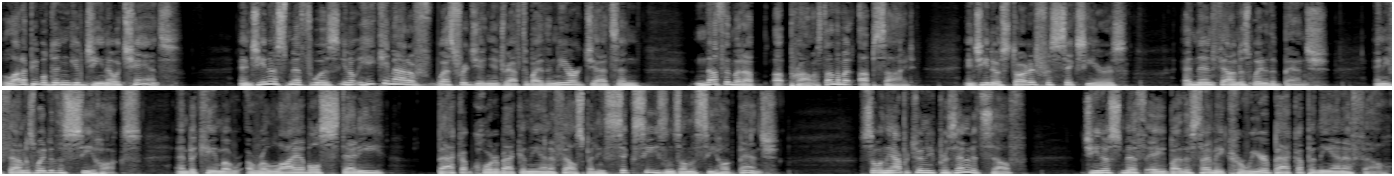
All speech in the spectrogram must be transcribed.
a lot of people didn't give Geno a chance. And Geno Smith was, you know, he came out of West Virginia, drafted by the New York Jets, and nothing but up, up promise, nothing but upside. And Geno started for six years and then found his way to the bench. And he found his way to the Seahawks and became a, a reliable, steady backup quarterback in the NFL, spending six seasons on the Seahawk bench. So when the opportunity presented itself, Geno Smith, a by this time a career backup in the NFL,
